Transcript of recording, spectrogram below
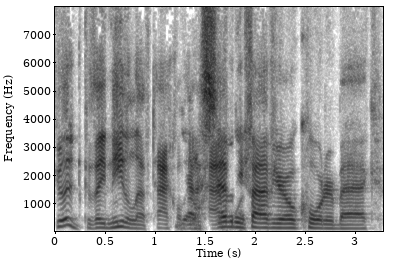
good because they need a left tackle. You They got a don't have one. 75 year old quarterback.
